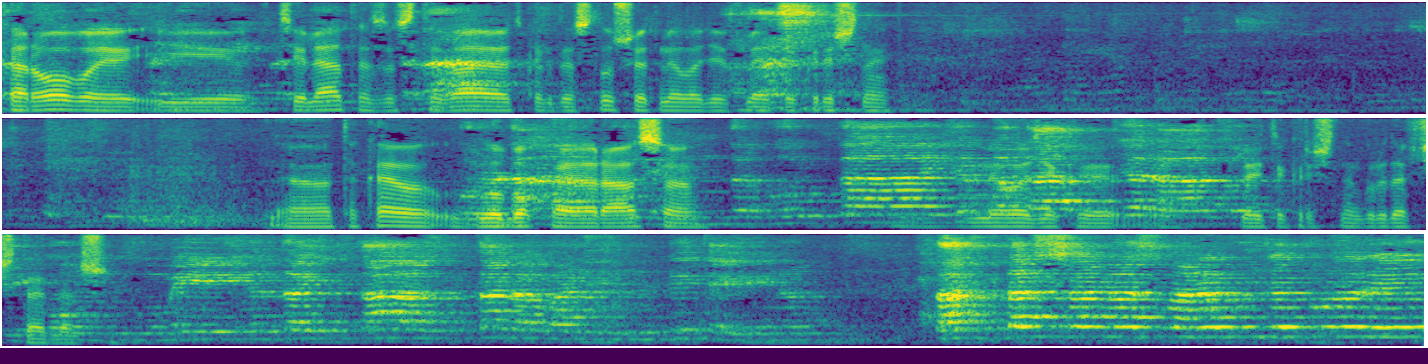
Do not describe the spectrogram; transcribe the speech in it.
коровы и телята застывают, когда слушают мелодию флейты Кришны. А, такая глубокая раса мелодия флейты Кришны Грудав читает дальше. Tadasana smaranjatulare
